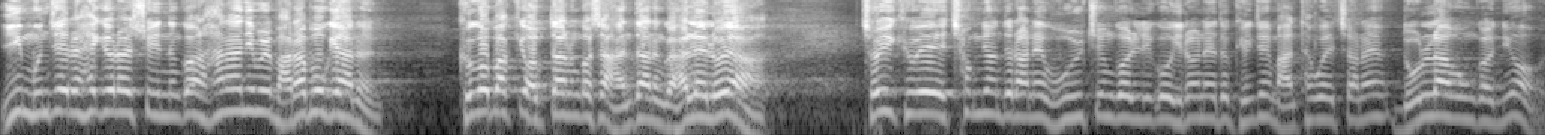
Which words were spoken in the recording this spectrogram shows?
이 문제를 해결할 수 있는 건 하나님을 바라보게 하는 그거밖에 없다는 것을 안다는 거예요. 할렐루야. 저희 교회 청년들 안에 우울증 걸리고 이런 애들 굉장히 많다고 했잖아요. 놀라운 건요.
